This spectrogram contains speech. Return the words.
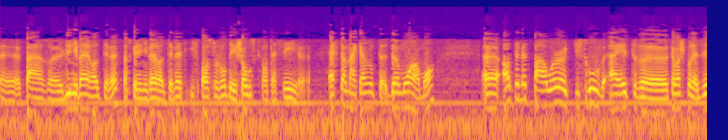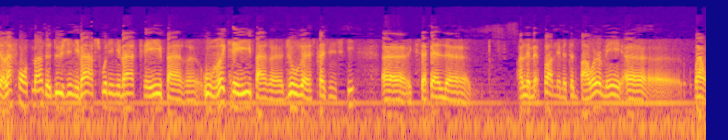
euh, par euh, l'univers Ultimate, parce que l'univers Ultimate, il se passe toujours des choses qui sont assez euh, estomacantes de mois en mois. Euh, Ultimate Power qui se trouve à être, euh, comment je pourrais dire, l'affrontement de deux univers, soit l'univers créé par, euh, ou recréé par euh, Joe Straczynski, euh, qui s'appelle, euh, pas Unlimited Power, mais, euh, well,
